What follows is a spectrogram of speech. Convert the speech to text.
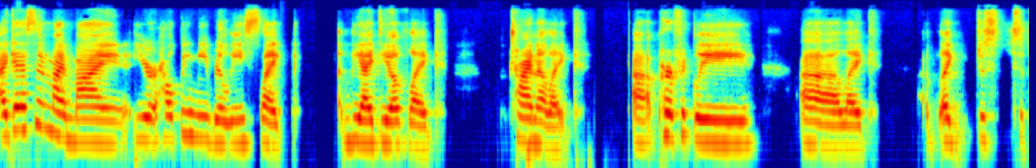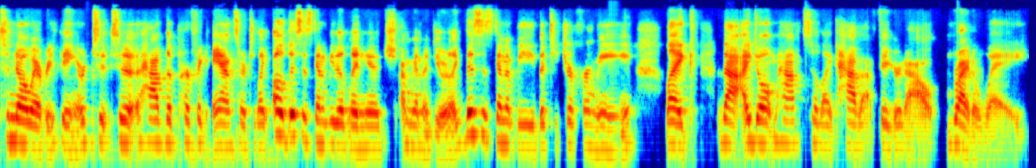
I guess in my mind you're helping me release like the idea of like trying to like uh perfectly uh like like just to, to know everything or to, to have the perfect answer to like oh this is going to be the lineage i'm going to do or like this is going to be the teacher for me like that i don't have to like have that figured out right away.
